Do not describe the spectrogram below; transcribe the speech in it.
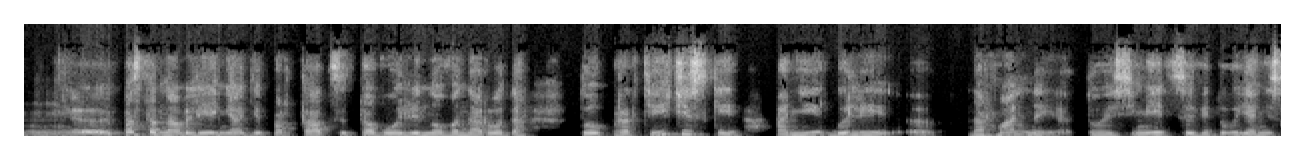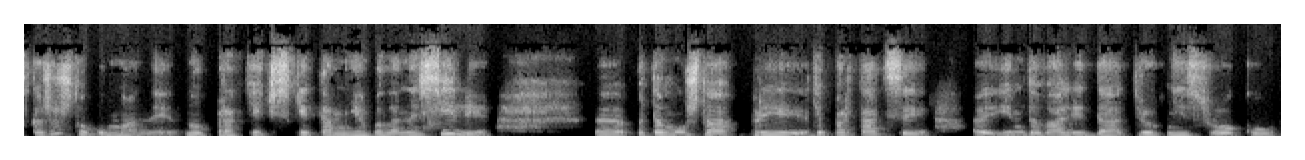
э, постановление о депортации того или иного народа, то практически они были нормальные. То есть имеется в виду, я не скажу, что гуманные, но практически там не было насилия. Э, потому что при депортации э, им давали до трех дней сроку,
